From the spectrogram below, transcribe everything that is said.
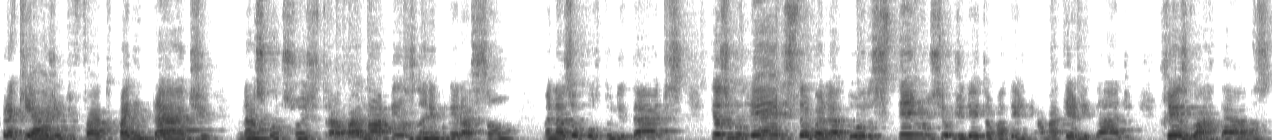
para que haja, de fato, paridade nas condições de trabalho, não apenas na remuneração, mas nas oportunidades, que as mulheres trabalhadoras tenham o seu direito à maternidade resguardados,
